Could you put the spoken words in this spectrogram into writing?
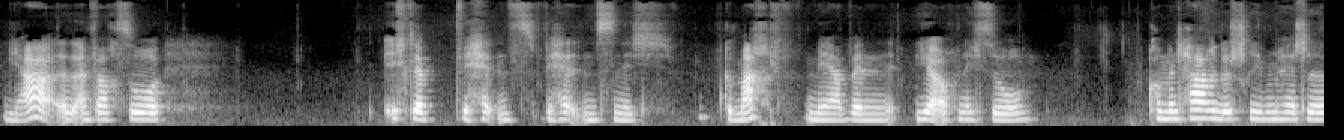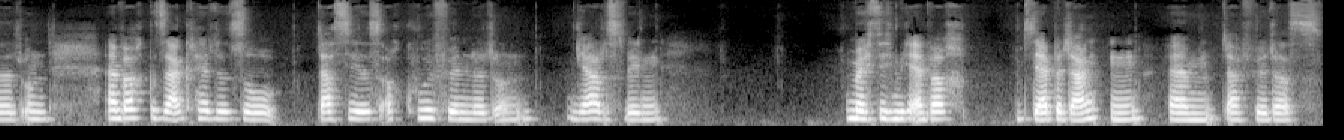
ja, also einfach so, ich glaube, wir hätten es wir hätten's nicht gemacht mehr, wenn ihr auch nicht so Kommentare geschrieben hättet und einfach gesagt hättet, so, dass ihr es auch cool findet. Und ja, deswegen möchte ich mich einfach sehr bedanken ähm, dafür, dass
